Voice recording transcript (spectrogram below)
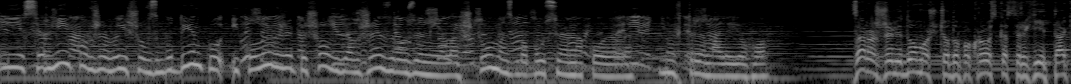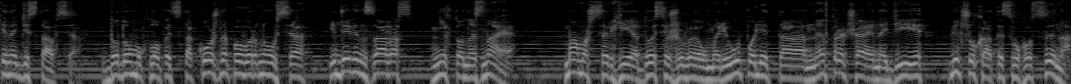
І Сергійко вже вийшов з будинку, і коли вже пішов, я вже зрозуміла, що ми з бабусею накоїли. Не втримали його. Зараз же відомо, що до Покровська Сергій так і не дістався. Додому хлопець також не повернувся, і де він зараз ніхто не знає. Мама ж Сергія досі живе у Маріуполі та не втрачає надії відшукати свого сина.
